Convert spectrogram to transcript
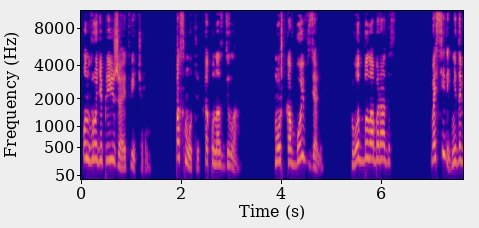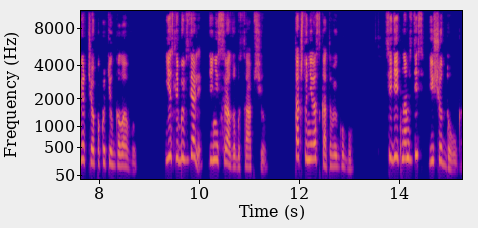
Он вроде приезжает вечером. Посмотрит, как у нас дела. Может, ковбой взяли? Вот была бы радость. Василий недоверчиво покрутил головой. Если бы взяли, Денис сразу бы сообщил. Так что не раскатывай губу. Сидеть нам здесь еще долго,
